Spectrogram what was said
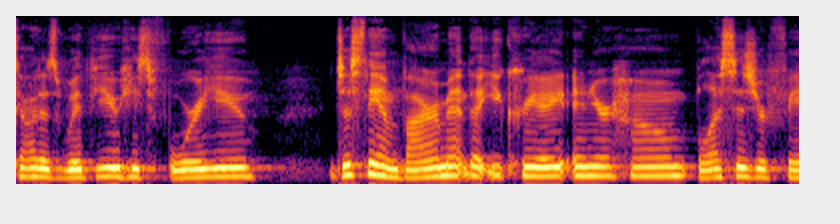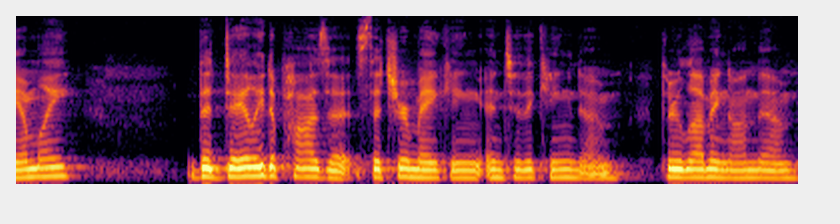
God is with you, He's for you. Just the environment that you create in your home blesses your family. The daily deposits that you're making into the kingdom through loving on them,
